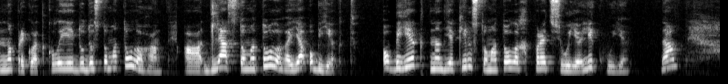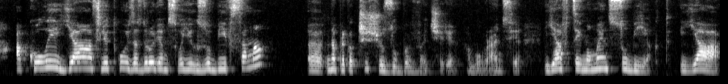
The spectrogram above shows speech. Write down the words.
Наприклад, коли я йду до стоматолога, для стоматолога я об'єкт. Об'єкт, над яким стоматолог працює, лікує. Да? А коли я слідкую за здоров'ям своїх зубів сама, е, наприклад, чищу зуби ввечері або вранці, я в цей момент суб'єкт. Я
